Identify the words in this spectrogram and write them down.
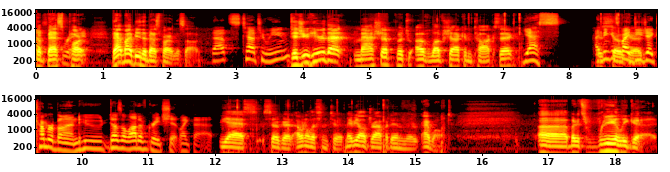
the best great. part. That might be the best part of the song. That's Tatooine. Did you hear that mashup of Love Shack and Toxic? yes. I think it's by good. DJ Cummerbund, who does a lot of great shit like that. Yes, so good. I want to listen to it. Maybe I'll drop it in there. I won't. Uh, but it's really good,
